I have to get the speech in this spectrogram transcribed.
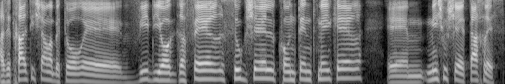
אז התחלתי שם בתור uh, videographer, סוג של content maker, um, מישהו שתכלס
